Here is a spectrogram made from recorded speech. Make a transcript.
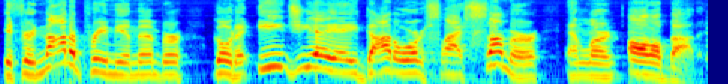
If you're not a premium member, go to egia.org/summer and learn all about it.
